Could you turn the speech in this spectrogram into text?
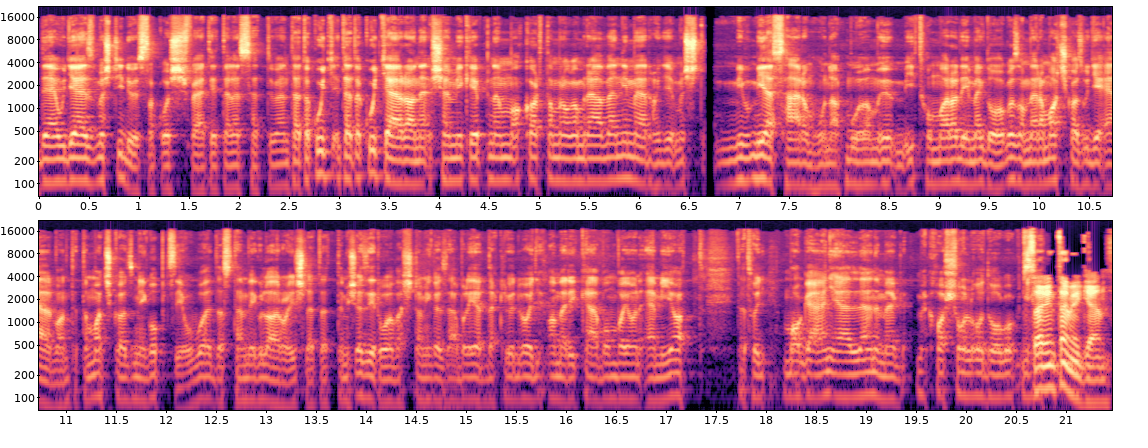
de ugye ez most időszakos feltételezhetően. Tehát a, kuty- tehát a kutyára ne, semmiképp nem akartam magam rávenni, mert hogy most mi, mi lesz három hónap múlva ő itthon marad, én megdolgozom, mert a macska az ugye el van. Tehát a macska az még opció volt, de aztán végül arról is letettem, és ezért olvastam igazából érdeklődve, hogy Amerikában vajon emiatt tehát, hogy magány ellen, meg, meg hasonló dolgok. Miatt. Szerintem igen.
